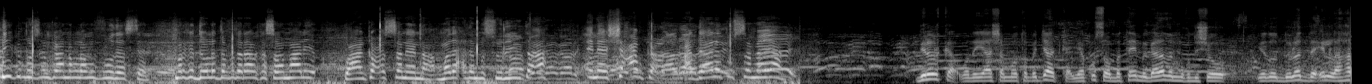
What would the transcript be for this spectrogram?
Dhiigga muslimkaana lama fuudaysteen. Marka dowladda federaalka soomaaliya waxaan ka codsanaynaa madaxda mas'uuliyiinta ah inay shacabka cadaalad u sameeyaan dilalka wadayaasha mootobajaajka ayaa ku soo batay magaalada muqdisho iyadoo dowladda ilaa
